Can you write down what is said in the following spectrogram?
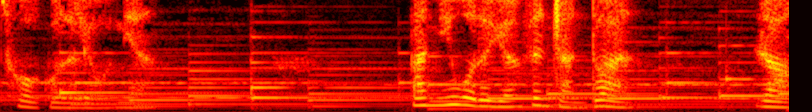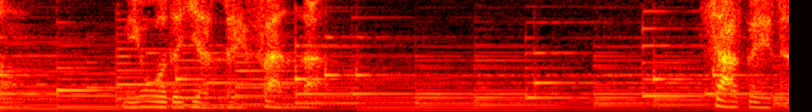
错过了流年，把你我的缘分斩断，让你我的眼泪泛滥。下辈子，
